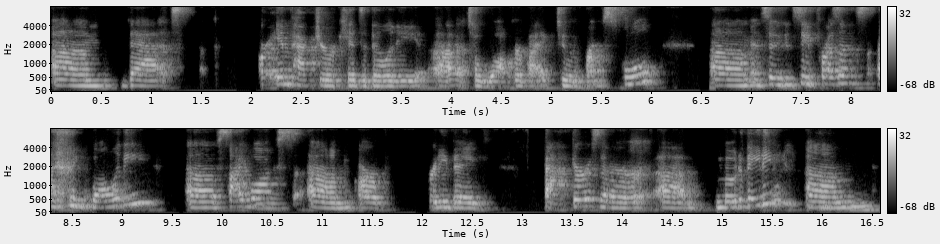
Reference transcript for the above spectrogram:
um, that are impact your kid's ability uh, to walk or bike to and from school. Um, and so you can see presence and quality of sidewalks um, are pretty big factors that are um, motivating um,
